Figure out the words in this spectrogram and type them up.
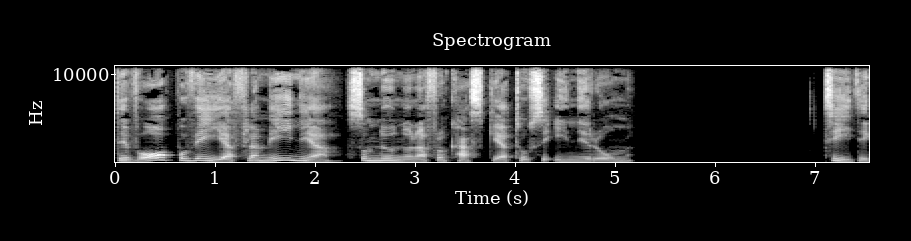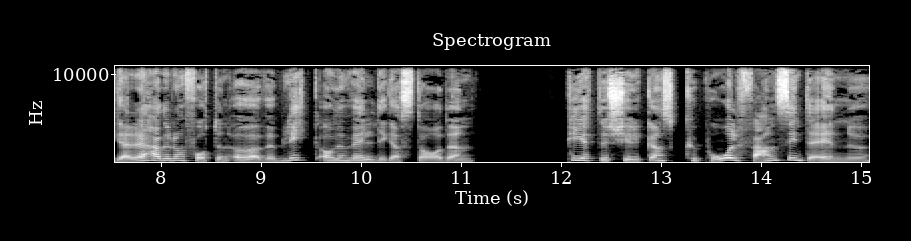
Det var på Via Flaminia som nunnorna från Kaskia tog sig in i Rom. Tidigare hade de fått en överblick av den väldiga staden. Peterskyrkans kupol fanns inte ännu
